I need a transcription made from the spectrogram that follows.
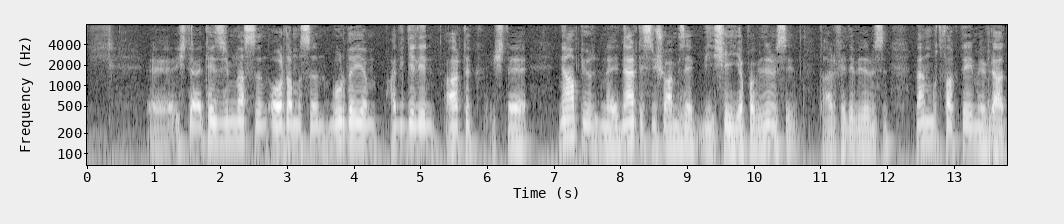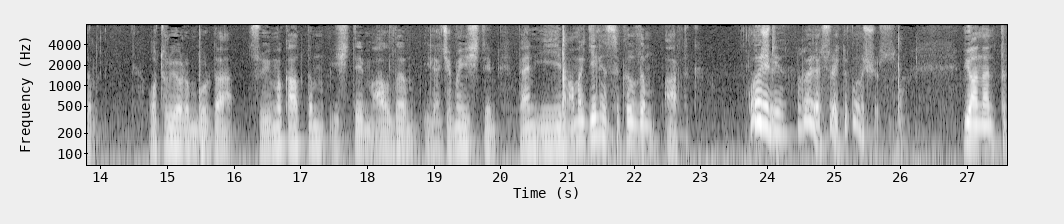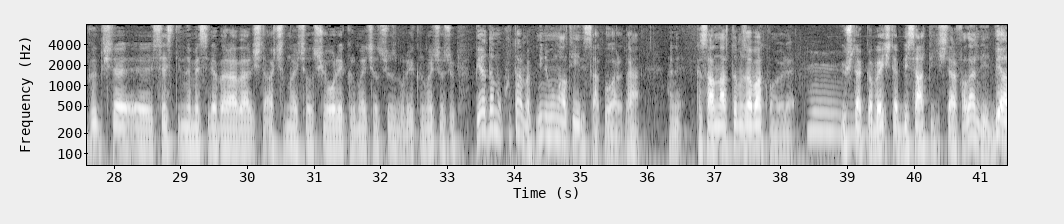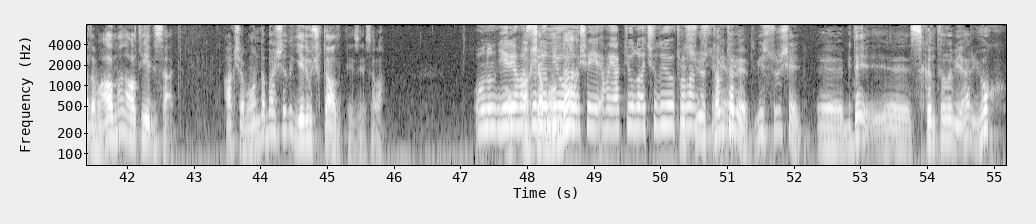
E, işte teyzeciğim nasılsın? Orada mısın? Buradayım. Hadi gelin artık işte ne yapıyor? Ne, neredesin şu an bize bir şey yapabilir misin? Tarif edebilir misin? Ben mutfaktayım evladım. Oturuyorum burada. Suyumu kalktım, içtim, aldım, ilacımı içtim. Ben iyiyim ama gelin sıkıldım artık. Konuşuyor. diyor. Böyle sürekli konuşuyoruz. Bir yandan tıkı işte e, ses dinlemesiyle beraber işte açılmaya çalışıyor, oraya kırmaya çalışıyoruz, buraya kırmaya çalışıyoruz. Bir adamı kurtarmak minimum 6-7 saat bu arada ha. Hani kısa anlattığımıza bakma öyle. Hmm. 3 dakika 5 dakika 1 saatlik işler falan değil. Bir adamı alman 6-7 saat. Akşam 10'da başladık 7.30'da aldık teyzeyi sabah. Onun yeri O hazırlanıyor, onda- şey hayat yolu açılıyor falan. bir Kesiyoruz. sürü, Tabii tabii bir sürü şey. Ee, bir de e, sıkıntılı bir yer yok.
